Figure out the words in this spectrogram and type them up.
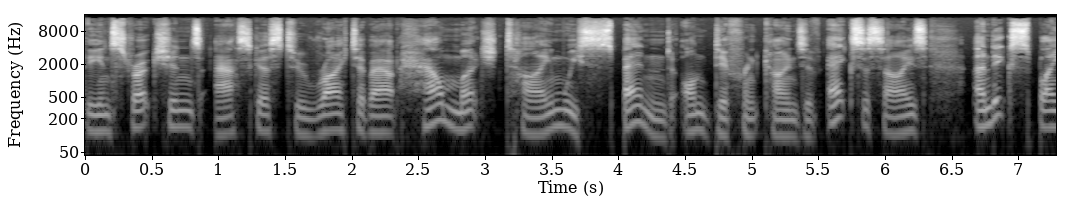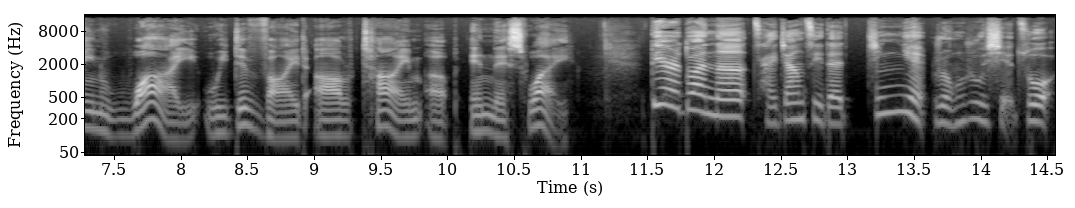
The instructions ask us to write about how much time we spend on different kinds of exercise and explain why we divide our time up in this way. 第二段呢，才将自己的经验融入写作。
